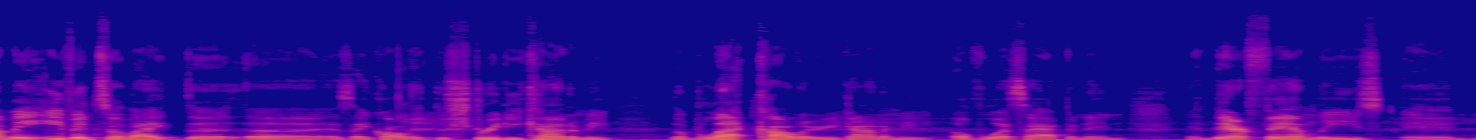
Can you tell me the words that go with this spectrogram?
I mean, even to like the uh, as they call it, the street economy, the black collar economy of what's happening and their families and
